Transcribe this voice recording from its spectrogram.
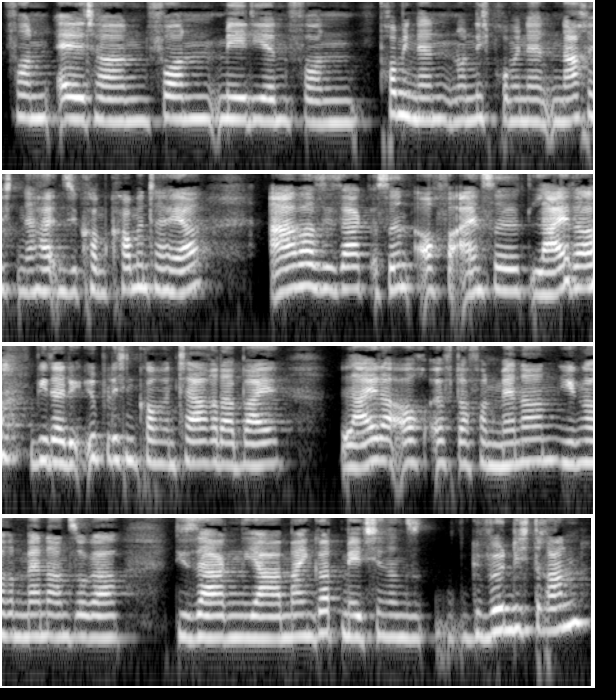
von Eltern, von Medien, von prominenten und nicht prominenten Nachrichten erhalten. Sie kommt kaum hinterher. Aber sie sagt, es sind auch vereinzelt leider wieder die üblichen Kommentare dabei, leider auch öfter von Männern, jüngeren Männern sogar, die sagen, ja, mein Gott, Mädchen, dann gewöhn dich dran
